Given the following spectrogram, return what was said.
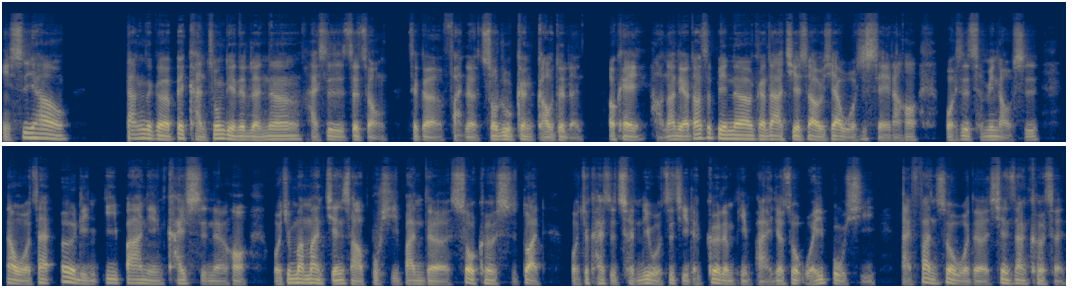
你是要当那个被砍终点的人呢，还是这种这个反而收入更高的人？OK，好，那聊到这边呢，跟大家介绍一下我是谁，然后我是陈明老师。那我在二零一八年开始呢，哈，我就慢慢减少补习班的授课时段，我就开始成立我自己的个人品牌，叫做微补习，来贩售我的线上课程。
